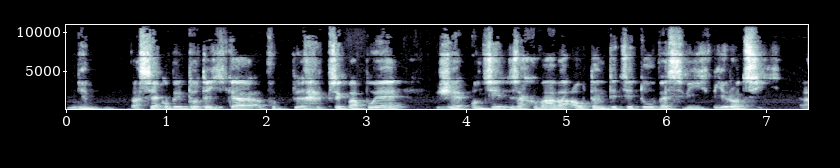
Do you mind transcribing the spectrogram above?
mě asi jakoby doteďka překvapuje, že on si zachovává autenticitu ve svých výrocích, uh,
